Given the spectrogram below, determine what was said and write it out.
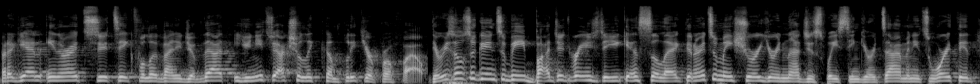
But again, in order to take full advantage of that, you need to actually complete your profile. There is also going to be a budget range that you can select in order to make sure you're not just wasting your time and it's worth it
